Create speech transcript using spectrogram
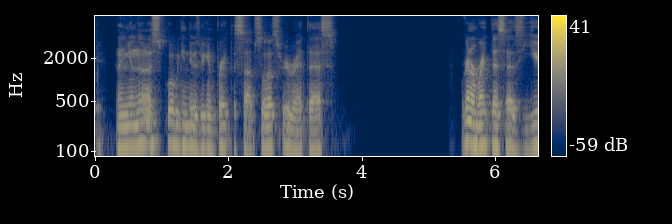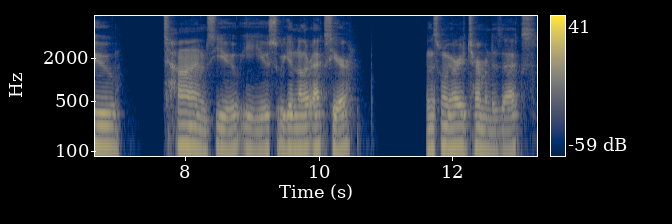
And then you'll notice what we can do is we can break this up. So let's rewrite this. We're going to write this as u times u eu, so we get another x here. And this one we already determined is x.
